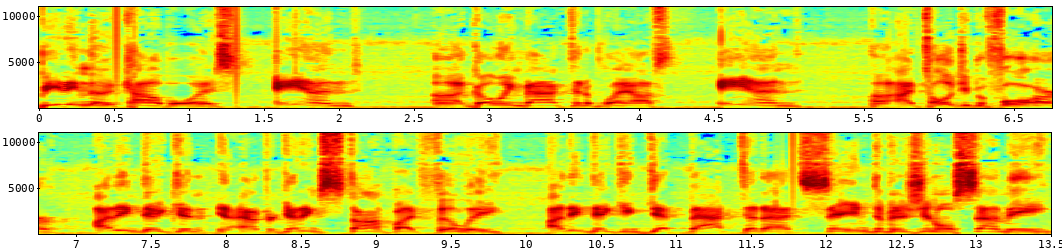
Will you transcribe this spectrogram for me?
beating the Cowboys and uh, going back to the playoffs. And uh, I've told you before, I think they can, after getting stomped by Philly, I think they can get back to that same divisional semi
